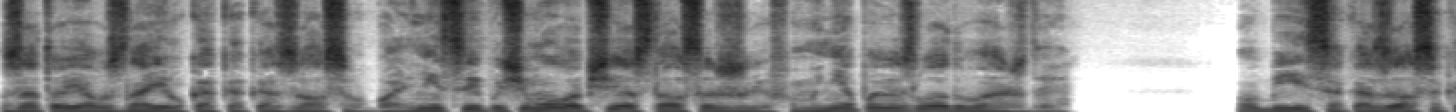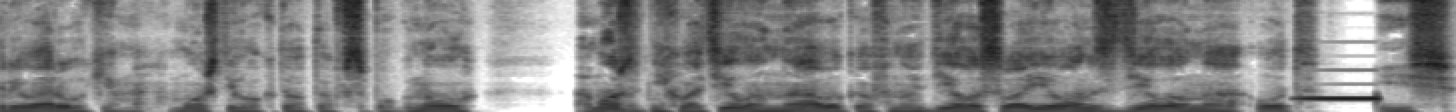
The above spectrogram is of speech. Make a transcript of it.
Зато я узнаю, как оказался в больнице и почему вообще остался жив. Мне повезло дважды. Убийца оказался криворуким. Может, его кто-то вспугнул, а может, не хватило навыков, но дело свое он сделал на от ись.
